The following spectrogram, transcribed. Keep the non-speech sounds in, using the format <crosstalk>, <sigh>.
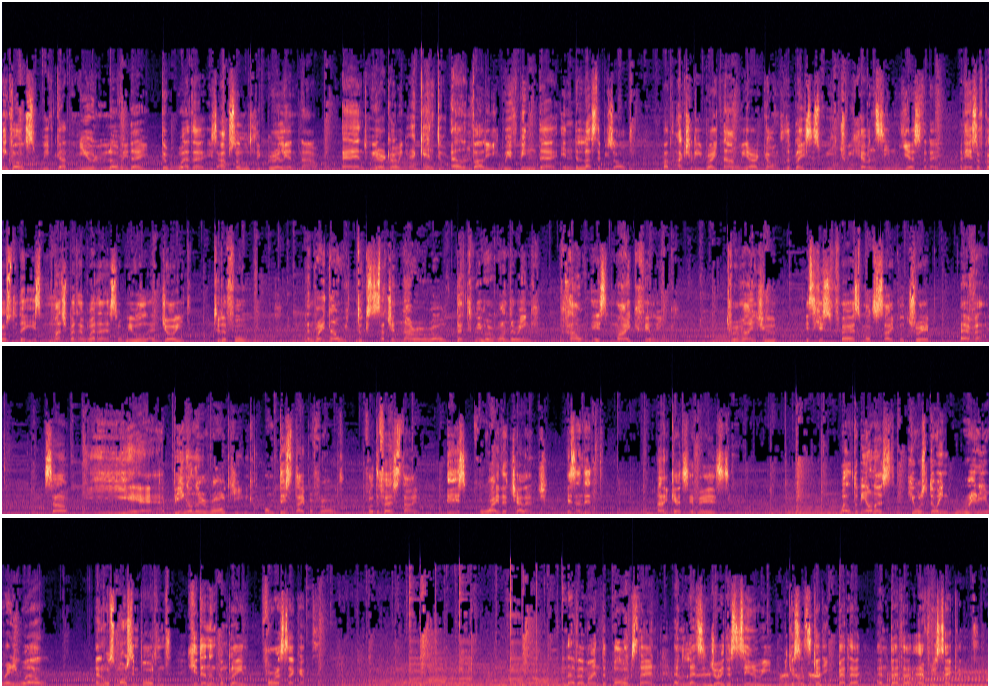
morning folks, we've got new lovely day. The weather is absolutely brilliant now. And we are going again to Elan Valley. We've been there in the last episode, but actually right now we are going to the places which we haven't seen yesterday. And yes, of course, today is much better weather, so we will enjoy it to the full. And right now we took such a narrow road that we were wondering how is Mike feeling? To remind you, it's his first motorcycle trip ever. So, yeah, being on a road king on this type of road for the first time is quite a challenge, isn't it? I guess it is. Well, to be honest, he was doing really, really well. And what's most important, he didn't complain for a second. Never mind the bollocks then, and let's enjoy the scenery because it's getting better and better every second.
